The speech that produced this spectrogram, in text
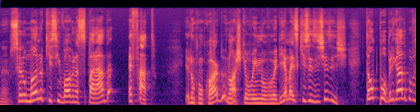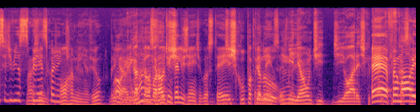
É. O ser humano que se envolve nessas paradas é fato. Eu não concordo, não acho que eu me envolveria, mas que isso existe, existe. Então, pô, obrigado por você dividir essa experiência Imagina, com a gente. Honra minha, viu? Obrigado. Ó, Obrigado honra pela é moral. muito Des- inteligente, gostei. Desculpa Tremendo pelo um milhão de, de horas que tu É, teve que foi ficar mal aí,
